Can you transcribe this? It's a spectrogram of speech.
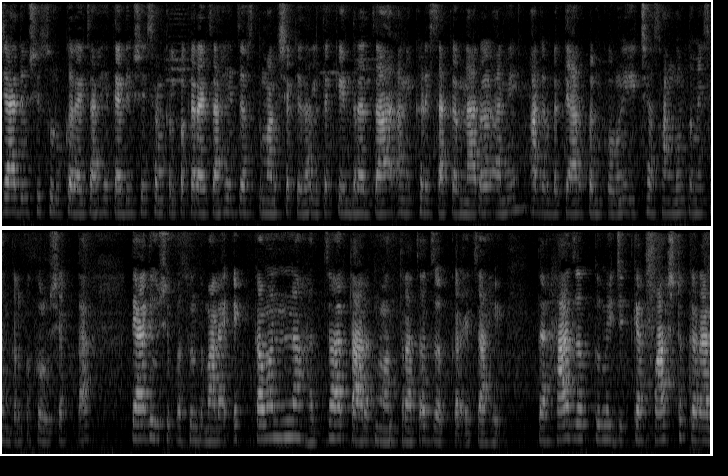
ज्या दिवशी सुरू करायचं आहे त्या दिवशी संकल्प करायचा आहे. जर तुम्हाला शक्य झालं तर केंद्रात जा आणि खडीसाखर नारळ आणि अगरबत्ती अर्पण करून इच्छा सांगून तुम्ही संकल्प करू शकता. त्या दिवशीपासून तुम्हाला एक्कावन्न हजार तारक मंत्राचा जप करायचा आहे. तर हा जप तुम्ही जितक्या फास्ट कराल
